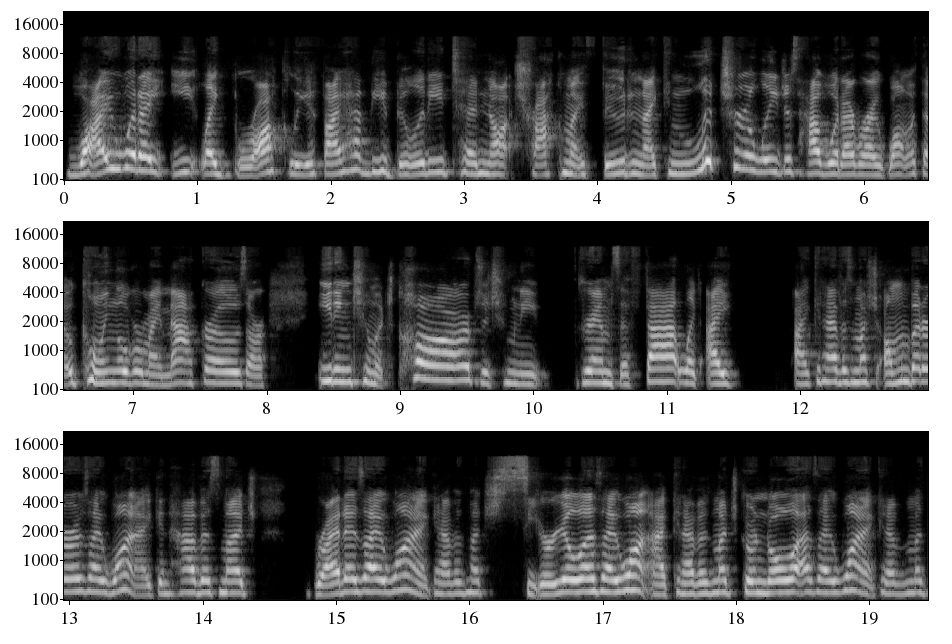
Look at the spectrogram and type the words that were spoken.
why would I eat like broccoli if I have the ability to not track my food and I can literally just have whatever I want without going over my macros or eating too much carbs or too many grams of fat like I I can have as much almond butter as I want. I can have as much bread as I want. I can have as much cereal as I want. I can have as much granola as I want. I can have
